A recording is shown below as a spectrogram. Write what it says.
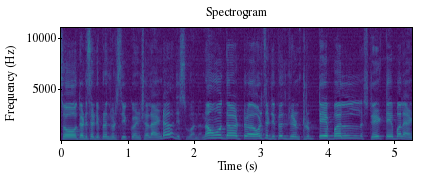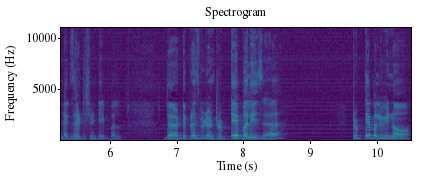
so that is the difference between sequential and uh, this one. Now uh, what is the difference between truth table, state table, and excitation table? The difference between truth table is uh, truth table we know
